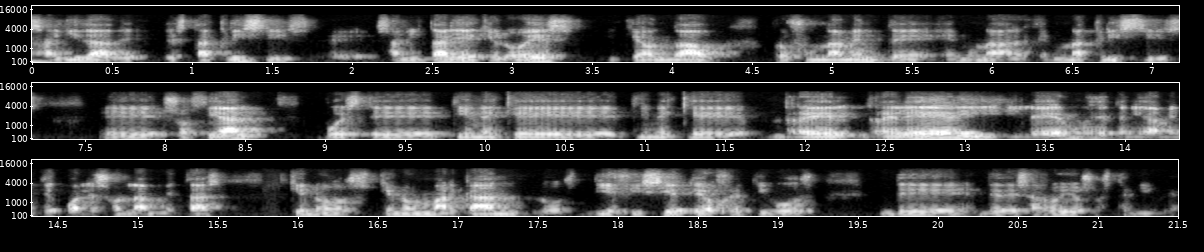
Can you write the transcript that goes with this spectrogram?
salida de, esta crisis eh, sanitaria y que lo es y que ha ahondado profundamente en una, en una crisis eh, social, pues eh, tiene que, tiene que releer y, leer muy detenidamente cuáles son las metas que nos, que nos marcan los 17 objetivos de desarrollo sostenible.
